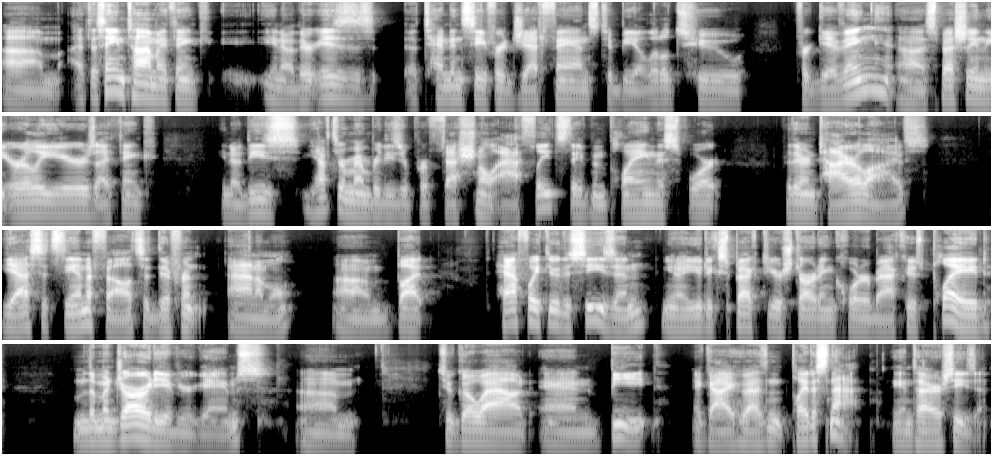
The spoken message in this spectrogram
Um, at the same time, I think you know there is a tendency for Jet fans to be a little too forgiving, uh, especially in the early years. I think you know these. You have to remember these are professional athletes. They've been playing this sport for their entire lives yes, it's the NFL, it's a different animal. Um, but halfway through the season, you know, you'd expect your starting quarterback who's played the majority of your games um, to go out and beat a guy who hasn't played a snap the entire season.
